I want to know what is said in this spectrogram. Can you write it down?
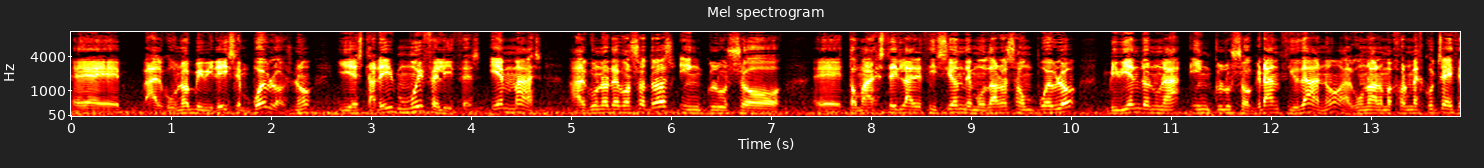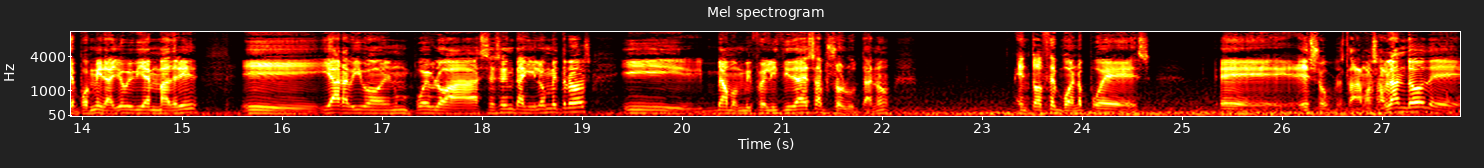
eh, algunos viviréis en pueblos, ¿no? Y estaréis muy felices. Y es más, algunos de vosotros incluso eh, tomasteis la decisión de mudaros a un pueblo viviendo en una incluso gran ciudad, ¿no? Alguno a lo mejor me escucha y dice, pues mira, yo vivía en Madrid y, ahora vivo en un pueblo a 60 kilómetros y, vamos, mi felicidad es absoluta, ¿no? Entonces, bueno, pues eh, eso, estábamos hablando de,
